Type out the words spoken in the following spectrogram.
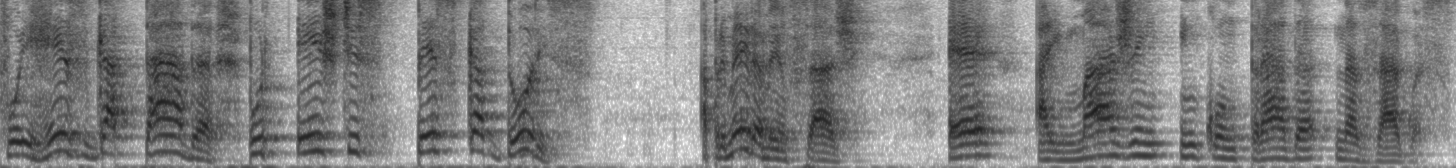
foi resgatada por estes pescadores. A primeira mensagem é a imagem encontrada nas águas.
